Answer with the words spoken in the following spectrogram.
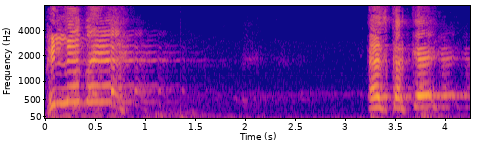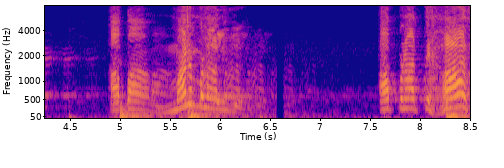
ਹਿੱਲੇ ਪਏ ਇਸ ਕਰਕੇ ਆਪਾਂ ਮਨ ਬਣਾ ਲਈਏ। ਆਪਣਾ ਇਤਿਹਾਸ,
